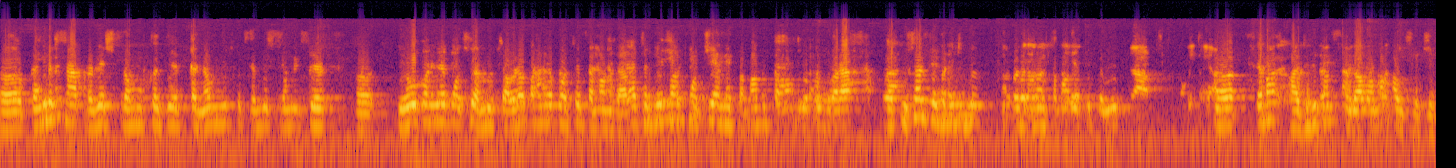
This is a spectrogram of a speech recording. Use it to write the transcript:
કોંગ્રેસના પ્રદેશ પ્રમુખ જે નવનિયુક્ત પ્રદેશ પ્રમુખ છે તેઓ પણ અહીંયા પહોંચ્યો અમિત ચાવડા પણ અહીંયા પહોંચ્યો તમામ ધારાસભ્યો પણ પહોંચે અને તમામ તમામ લોકો દ્વારા પદગ્રહણ સમાવેશ કર્યું તેમાં હાજરી પણ પુરાવવામાં આવશે.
